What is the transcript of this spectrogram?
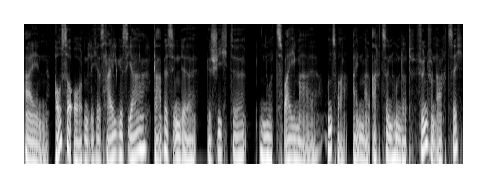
Ein außerordentliches heiliges Jahr gab es in der Geschichte nur zweimal, und zwar einmal 1885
